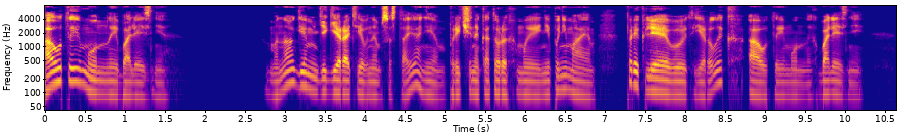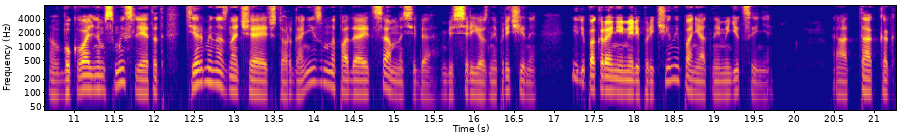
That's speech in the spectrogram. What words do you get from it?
Аутоиммунные болезни. Многим дегеративным состояниям, причины которых мы не понимаем, приклеивают ярлык аутоиммунных болезней. В буквальном смысле этот термин означает, что организм нападает сам на себя, без серьезной причины, или, по крайней мере, причины, понятной медицине. А так как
